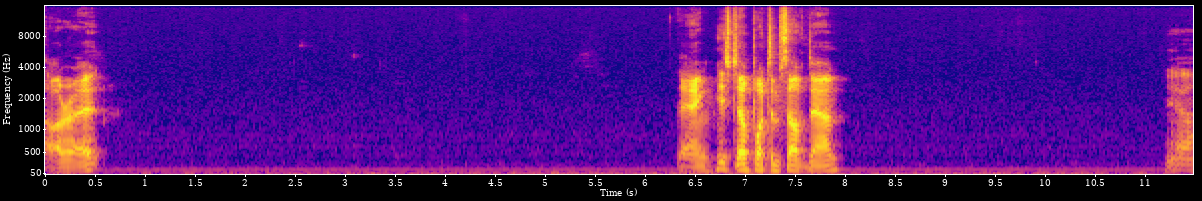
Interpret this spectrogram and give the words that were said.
All right. Dang, he still puts himself down. Yeah.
